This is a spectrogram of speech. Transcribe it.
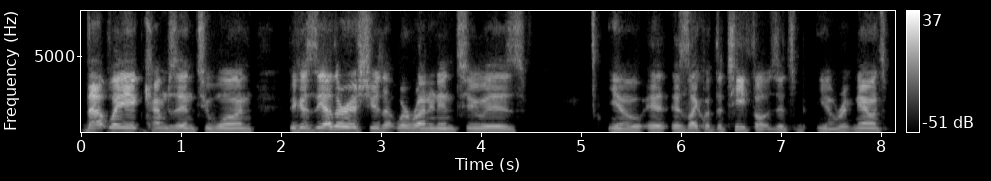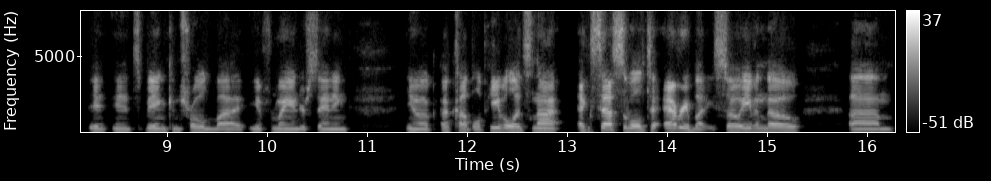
that way it comes into one because the other issue that we're running into is you know is, is like with the tifos it's you know right now it's it, it's being controlled by you know from my understanding you know a, a couple of people it's not accessible to everybody. So even though um,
